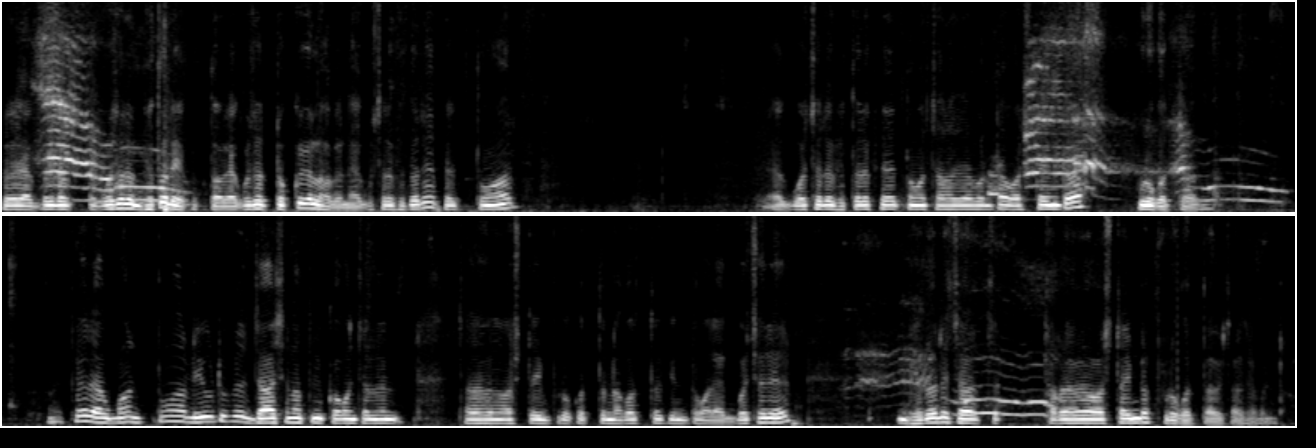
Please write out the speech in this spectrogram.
ফের এক বছর, এক বছরের ভেতরে করতে হবে। এক বছর টপকে গেলে হবে না। এক বছরের ভেতরে ফের তোমার, এক বছরের ভেতরে ফের তোমার চার হাজার ঘণ্টা ওয়াচ টাইমটা পুরো করতে হবে। মানে ফের একবার তোমার ইউটিউবে যা আসে না তুমি কখন চ্যানেল চার হাজার ওয়াচ টাইম পুরো করতে না করতে কিন্তু তোমার এক বছরের ভেতরে চার, চার- হাজার ওয়াচ টাইমটা পুরো করতে হবে চার হাজার ঘণ্টা।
